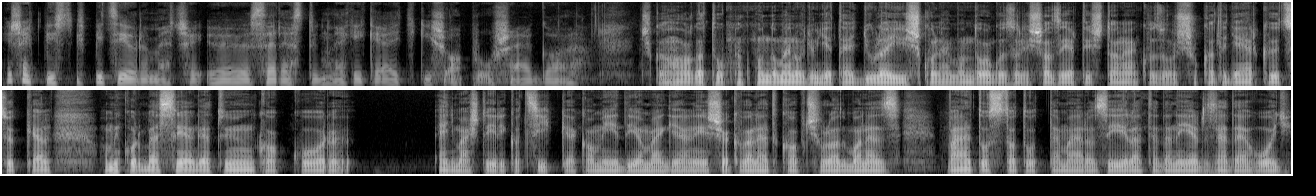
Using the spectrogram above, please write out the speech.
és egy pici örömet szereztünk nekik egy kis aprósággal. Csak a hallgatóknak mondom el, hogy ugye te egy gyulai iskolában dolgozol, és azért is találkozol sokat a gyerkőcökkel. Amikor beszélgetünk, akkor egymást érik a cikkek, a média megjelenések veled kapcsolatban. Ez változtatott-e már az életeden? Érzed-e, hogy,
